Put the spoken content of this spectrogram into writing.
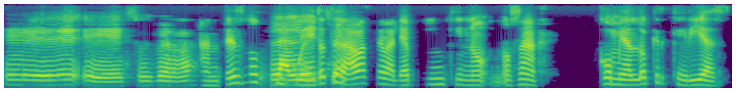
eh, eso es verdad. Antes no, La cuenta te dabas, te valía pinky, no, o sea, comías lo que querías.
